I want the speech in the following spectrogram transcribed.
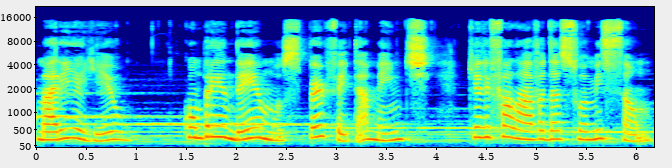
Maria e eu compreendemos perfeitamente que ele falava da sua missão,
